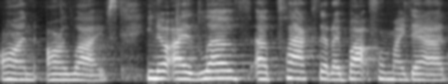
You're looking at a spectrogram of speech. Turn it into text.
on our lives. You know, I love a plaque that I bought for my dad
